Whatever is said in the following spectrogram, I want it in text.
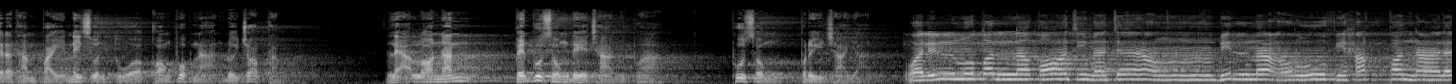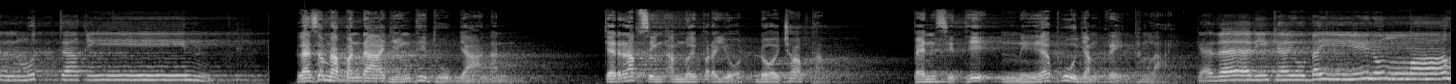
กระทำไปในส่วนตัวของพวกนางโดยชอบธรรมและอัลลอฮ์นั้นเป็นผู้ทรงเดชานุภาพ ผู้ทรงปรีชาญาณ وللمطلقات متاع بالمعروف حقا على المتقين และสำหรับบรรดาหญิงที่ถูกหย่านั้น จะได้รับสิ่งอำนวยประโยชน์โดยชอบธรรม เป็นสิทธิเหนือผู้ยำเกรงทั้งหลาย كذلك يبين الله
